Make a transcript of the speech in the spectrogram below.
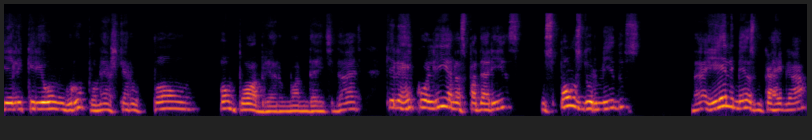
Ele criou um grupo, né, acho que era o Pão, pão Pobre, era o nome da entidade, que ele recolhia nas padarias os pães dormidos, né, ele mesmo carregar.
